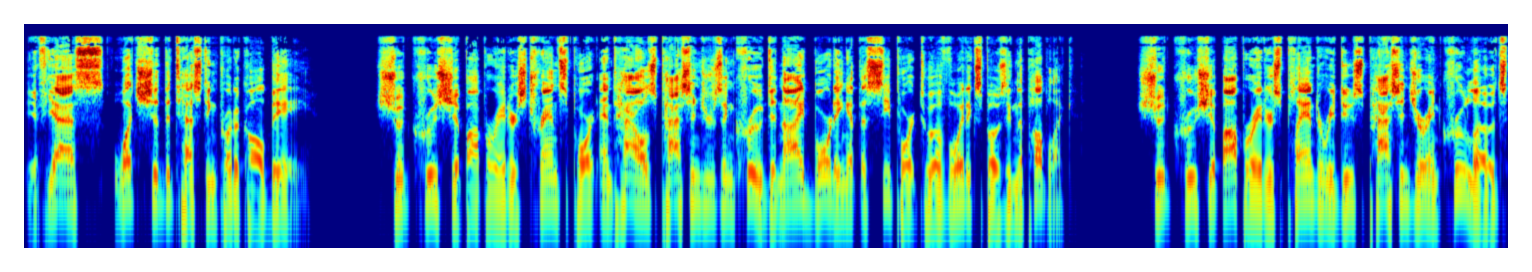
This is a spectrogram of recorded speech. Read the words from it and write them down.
If yes, what should the testing protocol be? Should cruise ship operators transport and house passengers and crew denied boarding at the seaport to avoid exposing the public? Should cruise ship operators plan to reduce passenger and crew loads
